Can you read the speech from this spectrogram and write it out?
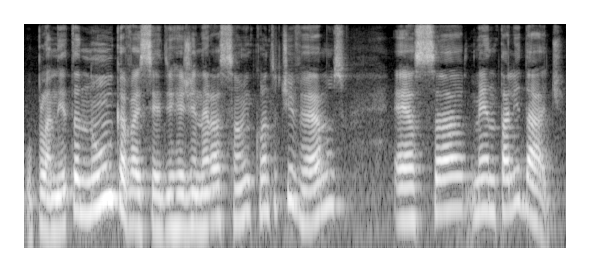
O planeta nunca vai ser de regeneração enquanto tivermos essa mentalidade.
